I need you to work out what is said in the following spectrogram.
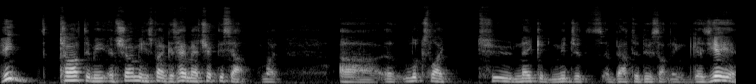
He'd come up to me and show me his phone, goes, hey man, check this out. I'm like, uh, it looks like two naked midgets about to do something. He goes, yeah, yeah,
